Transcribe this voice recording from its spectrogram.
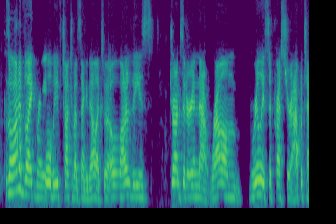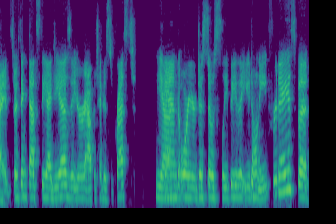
because a lot of like, right. well, we've talked about psychedelics, but a lot of these drugs that are in that realm really suppress your appetite. So I think that's the idea is that your appetite is suppressed. Yeah. And or you're just so sleepy that you don't eat for days. But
